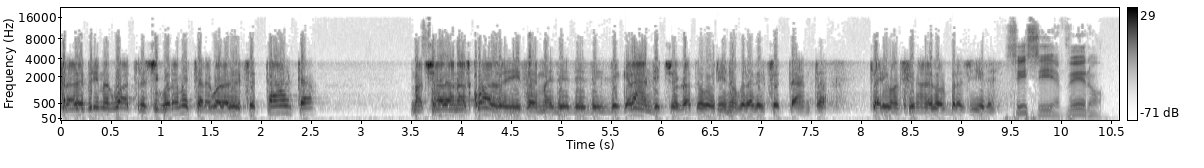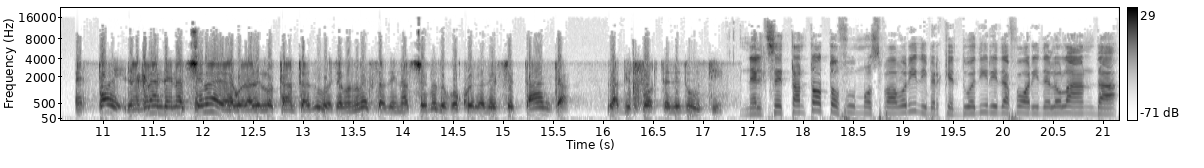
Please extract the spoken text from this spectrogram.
fra le prime quattro sicuramente era quella del 70, ma c'era una squadra di, di- di- di- di grandi giocatori, no? quella del 70, che arriva in finale col Brasile. Sì, sì, è vero. Eh, poi la grande nazionale era quella dell'82, secondo me è stata in assoluto con quella del 70 la più forte di tutti. Nel 78 fummo sfavoriti perché due tiri da fuori dell'Olanda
